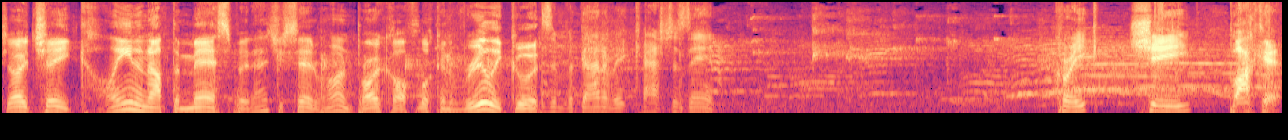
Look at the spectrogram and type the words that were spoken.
Zhou Qi cleaning up the mess, but as you said, Ryan Broekhoff looking really good. And Vodanovich cashes in. Creek, Qi, bucket.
